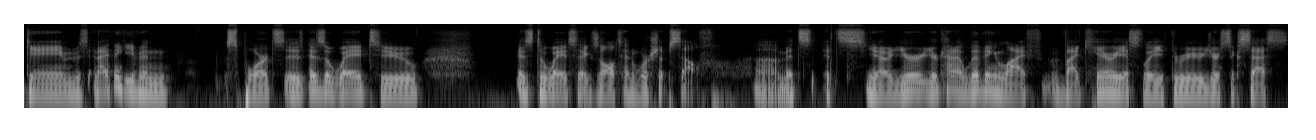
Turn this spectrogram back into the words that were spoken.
games, and I think even sports, is, is a way to is to way to exalt and worship self. Um, it's it's you know you're you're kind of living life vicariously through your success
